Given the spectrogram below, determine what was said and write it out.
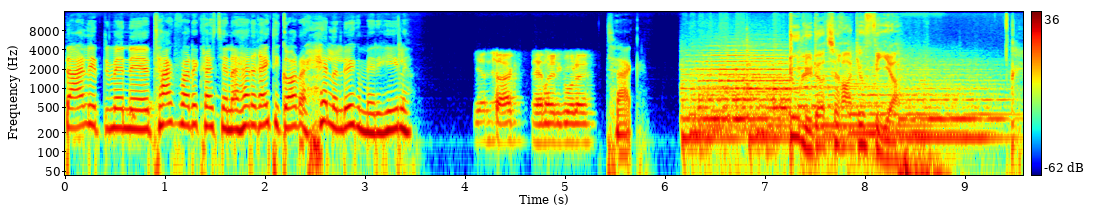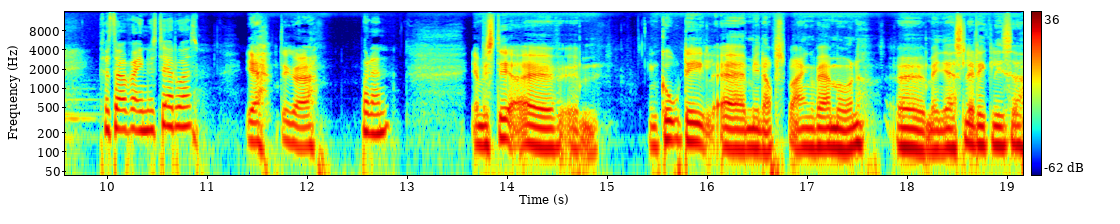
Dejligt. Men uh, tak for det, Christian, og have det rigtig godt, og held og lykke med det hele. Ja, tak. Ha' en rigtig god dag. Tak. Du lytter til Radio 4. Christoffer, investerer du også? Ja, det gør jeg. Hvordan? Jeg investerer øh, øh, en god del af min opsparing hver måned, øh, men jeg er slet ikke lige så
